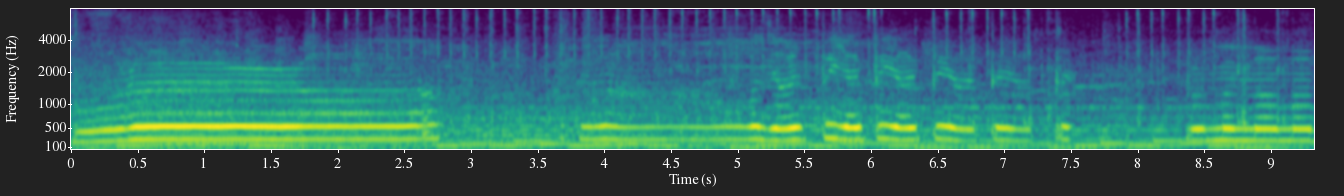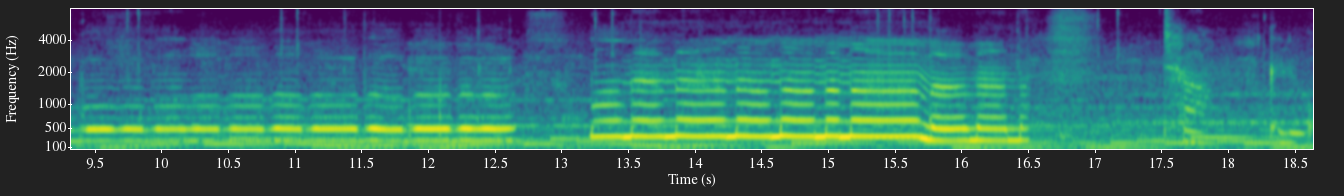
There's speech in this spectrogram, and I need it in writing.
물을 열배 열배 열배 열배 열배 자 그리고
